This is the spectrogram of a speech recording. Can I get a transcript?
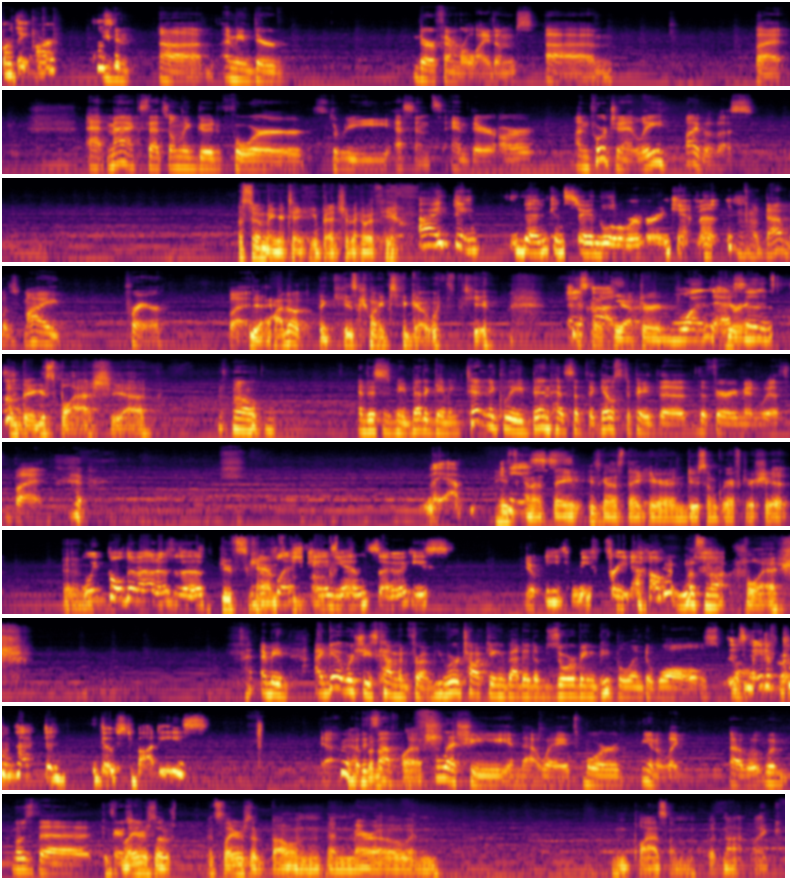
Or they are. plasm. Even, uh, I mean, they're they're ephemeral items, um, but at max, that's only good for three essence, and there are, unfortunately, five of us. Assuming you're taking Benjamin with you. I think Ben can stay in the little river encampment. That was my prayer, but Yeah, I don't think he's going to go with you. He's got Especially after one essence. a big splash. Yeah. Well, and this is me metagaming. Technically, Ben has something else to pay the the ferryman with, but But yeah, He's, gonna stay. He's gonna stay here and do some grifter shit. And we pulled him out of the, the flesh canyon, so he's Yep. he can be free now. It was not flesh. I mean, I get where she's coming from. You were talking about it absorbing people into walls. It's but- made of compacted ghost bodies. yeah, Yeah, but it's not not, flesh. fleshy in that way. It's more, you know, like uh, what, what, what was the It's layers of it's layers of bone and marrow and, and plasm, but not like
